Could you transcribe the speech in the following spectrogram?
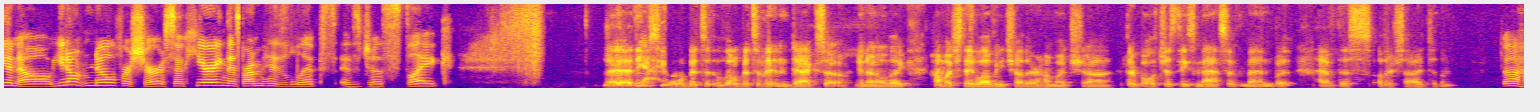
you know, you don't know for sure. So hearing this from his lips is just like I, I think Yeah. you see little bits, little bits of it in Daxo. You know, like how much they love each other, how much uh, they're both just these massive men, but have this other side to them. Ugh,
